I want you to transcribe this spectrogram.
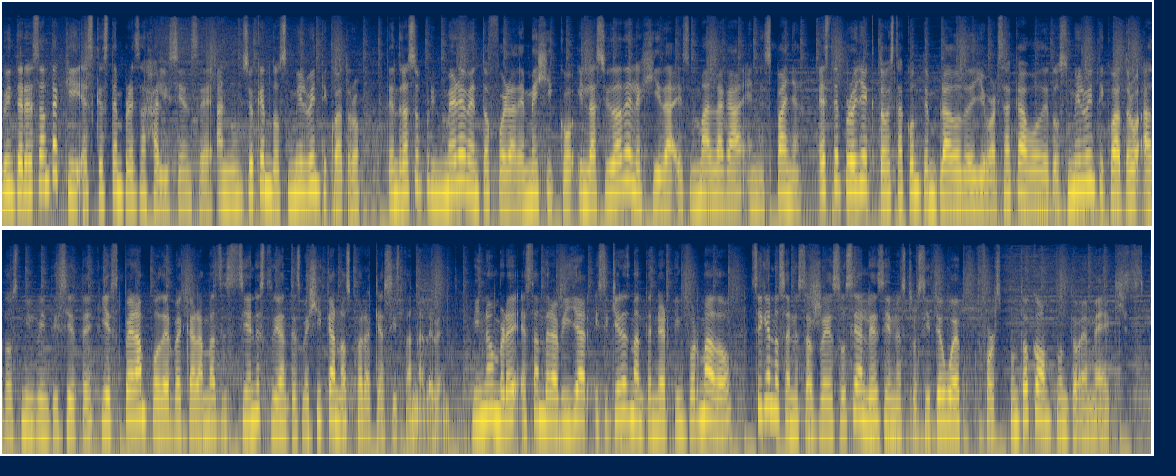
lo interesante aquí es que esta empresa jalisciense anunció que en 2024 tendrá su primer evento fuera de México y la ciudad elegida es Málaga, en España. Este proyecto está contemplado de llevarse a cabo de 2024 a 2027 y esperan poder becar a más de 100 estudiantes mexicanos para que asistan al evento. Mi nombre es Andrea Villar y si quieres mantenerte informado, síguenos en nuestras redes sociales y en nuestro sitio web force.com.mx.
